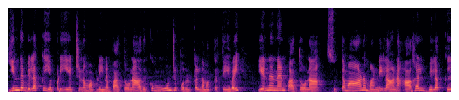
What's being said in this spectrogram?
இந்த விளக்கு எப்படி ஏற்றணும் அப்படின்னு பார்த்தோன்னா அதுக்கு மூன்று பொருட்கள் நமக்கு தேவை. என்னென்னு பார்த்தோன்னா சுத்தமான மண்ணிலான அகல் விளக்கு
